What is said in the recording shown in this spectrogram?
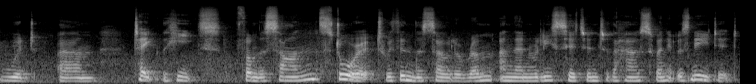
would um, take the heat from the sun, store it within the solar room, and then release it into the house when it was needed.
